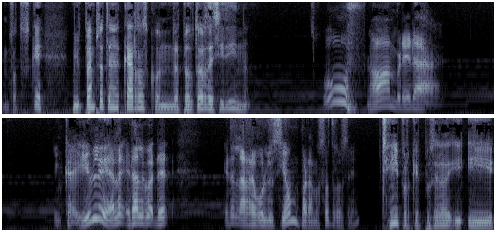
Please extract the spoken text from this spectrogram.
nosotros qué? Mi papá empezó a tener carros con reproductor de CD, ¿no? Uf, no, hombre, era increíble, era algo, era, la revolución para nosotros, ¿eh? Sí, porque pues era, y, y,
